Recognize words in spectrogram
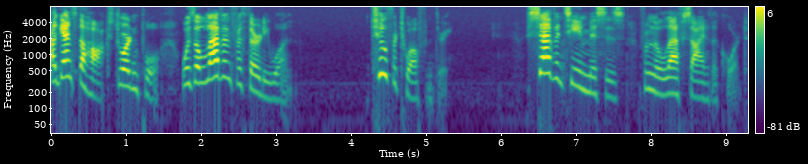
Against the Hawks, Jordan Poole was 11 for 31, 2 for 12 from 3, 17 misses from the left side of the court,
